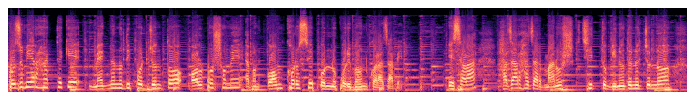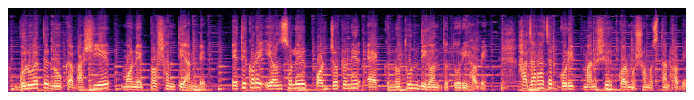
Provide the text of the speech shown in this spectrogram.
পজুমিয়ার হাট থেকে মেঘনা নদী পর্যন্ত অল্প সময়ে এবং কম খরচে পণ্য পরিবহন করা যাবে। এছাড়া হাজার হাজার মানুষ চিত্ত বিনোদনের জন্য বুলুয়াতে নৌকা বাসিয়ে মনে প্রশান্তি আনবে। এতে করে এ অঞ্চলের পর্যটনের এক নতুন দিগন্ত তৈরি হবে। হাজার হাজার গরিব মানুষের কর্মসংস্থান হবে।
